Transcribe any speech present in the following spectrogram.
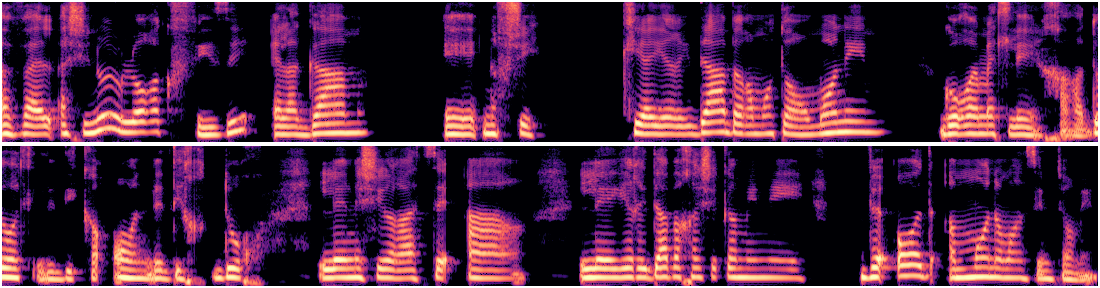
אבל השינוי הוא לא רק פיזי אלא גם אה, נפשי כי הירידה ברמות ההורמונים גורמת לחרדות, לדיכאון, לדכדוך, לנשירת שיער, לירידה בחשק המיני ועוד המון המון סימפטומים.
